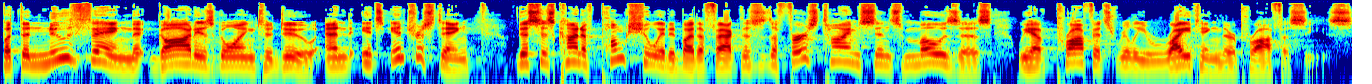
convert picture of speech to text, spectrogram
but the new thing that God is going to do. And it's interesting, this is kind of punctuated by the fact this is the first time since Moses we have prophets really writing their prophecies.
